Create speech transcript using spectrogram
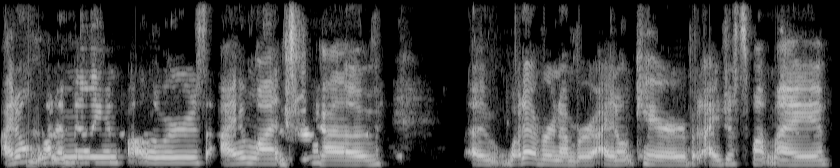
I don't want a mm-hmm. million followers. I want to have a whatever number. I don't care, but I just want my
